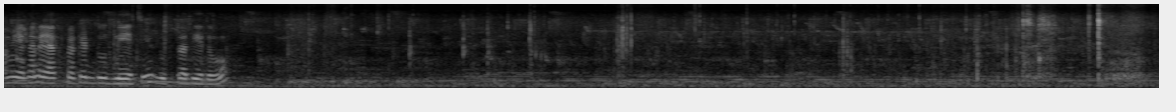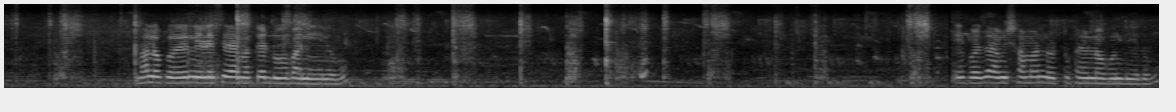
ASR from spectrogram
আমি এখানে এক প্যাকেট দুধ নিয়েছি, দুধটা দিয়ে দেবো। ভালো করে নেড়েছে আমি একটা ডো বানিয়ে নেব। এই পর্যায়ে আমি সামান্য একটুখানি লবণ দিয়ে দেবো।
